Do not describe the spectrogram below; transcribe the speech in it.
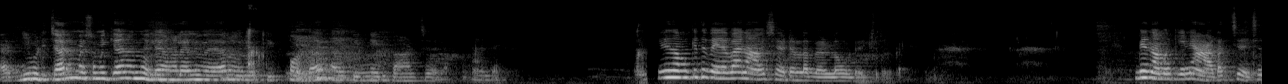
കഞ്ഞി പിടിച്ചാലും വിഷമിക്കാനൊന്നുമില്ല. ഞങ്ങളതിൽ വേറെ ഒരു ടിപ്പുണ്ട് അത് പിന്നീട് കാണിച്ചു തരാം. അതെ. ഇനി നമുക്കിത് വേവാൻ ആവശ്യമായിട്ടുള്ള വെള്ളം കൊണ്ട് വെച്ച് കൊടുക്കാം. ഇനി നമുക്കിനി അടച്ചു വെച്ച്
